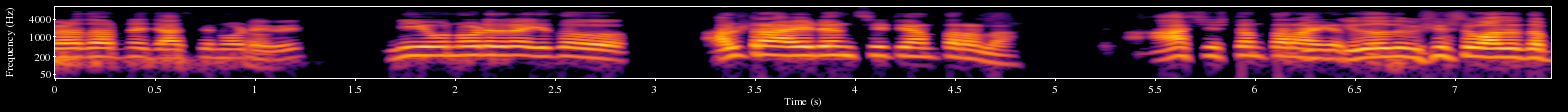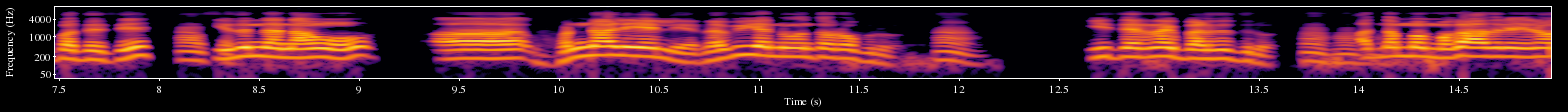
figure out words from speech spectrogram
ಬೆಳೆದವ್ರನ್ನೇ ಜಾಸ್ತಿ ನೋಡಿವಿ. ನೀವು ನೋಡಿದ್ರೆ ಇದು ಅಲ್ಟ್ರಾ ಐಡೆನ್ಸಿಟಿ ಅಂತಾರಲ್ಲ ಆ ಸಿಸ್ಟಮ್ ತರ ಆಗಿದೆ ಇದೊಂದು ವಿಶಿಷ್ಟವಾದಂತ ಪದ್ಧತಿ. ಇದನ್ನ ನಾವು ಹೊನ್ನಾಳಿಯಲ್ಲಿ ರವಿ ಅನ್ನುವಂತವ್ರೊಬ್ರು. ಈ ತೆರನಾಗಿ ಬೆಳೆದಿದ್ರು. ಅದ್ ನಮ್ಮ ಮಗ ಆದ್ರೆ ಏನೋ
